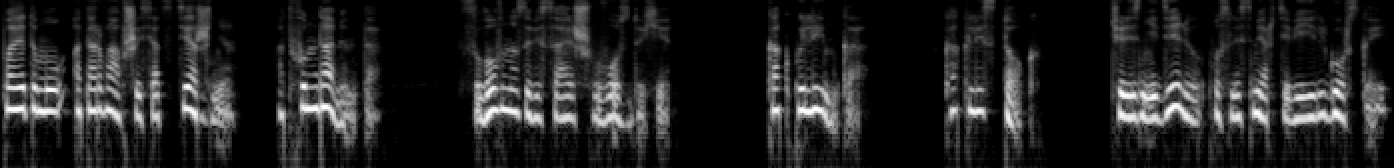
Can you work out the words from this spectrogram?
Поэтому, оторвавшись от стержня, от фундамента, словно зависаешь в воздухе как пылинка, как листок. Через неделю после смерти Виельгорской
